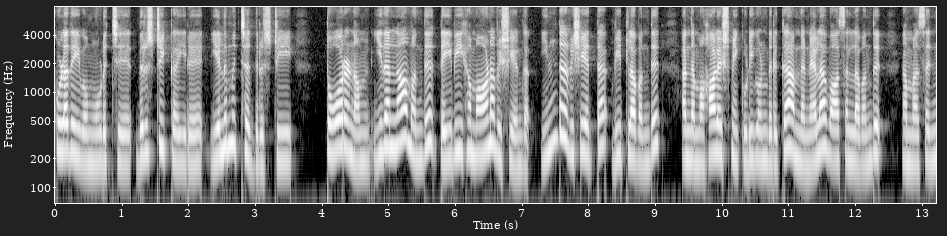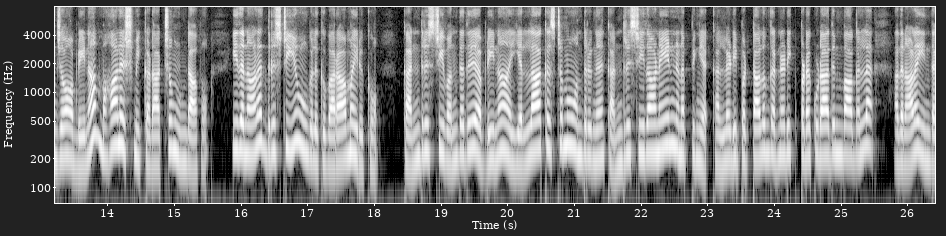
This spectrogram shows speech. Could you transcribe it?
குலதெய்வம் முடிச்சு திருஷ்டி கயிறு எலுமிச்சை திருஷ்டி தோரணம் இதெல்லாம் வந்து தெய்வீகமான விஷயங்கள். இந்த விஷயத்த வீட்டில் வந்து அந்த மகாலட்சுமி குடிகொண்டிருக்க அந்த நில வாசலில் வந்து நம்ம செஞ்சோம் அப்படின்னா மகாலட்சுமி கடாட்சம் உண்டாகும். இதனால் திருஷ்டியும் உங்களுக்கு வராமல் இருக்கும். கண் திருஷ்டி வந்தது அப்படின்னா எல்லா கஷ்டமும் வந்துருங்க. கண் திருஷ்டி தானேன்னு நினைப்பீங்க. கல்லடி பட்டாலும் கண்ணடி படக்கூடாதும்பாங்கல்ல இந்த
